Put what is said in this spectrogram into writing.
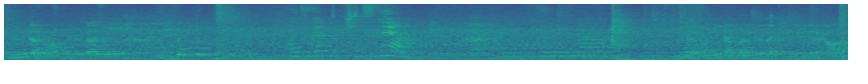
爪みたいなのあるんだけど、大丈夫。こいつだってキツネやんみんなこれつけたら爪みたいな顔なの。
